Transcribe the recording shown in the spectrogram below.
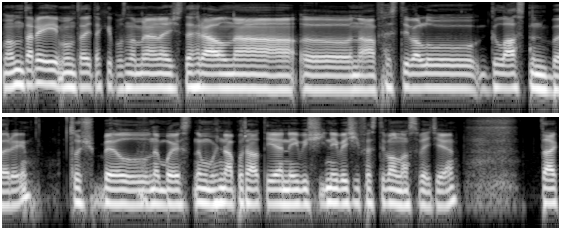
mám, tady, mám tady taky poznamenané, že jste hrál na, uh, na festivalu Glastonbury, což byl, nebo, je, nebo možná pořád je nejvyšší, největší festival na světě. Tak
